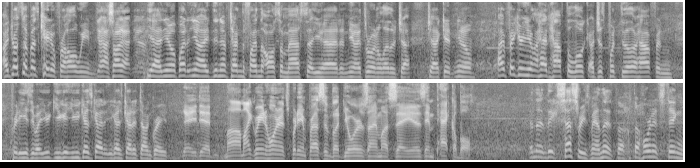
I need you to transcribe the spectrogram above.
I dressed up as Kato for Halloween. Yeah, I saw that. Yeah. Yeah, you know, but you know, I didn't have time to find the awesome mask that you had, and you know, I threw on a leather ja- jacket. You know, I figured you know I had half the look. I just put the other half, and pretty easy. But you, you, you guys got it. You guys got it done great. Yeah, you did. Uh, my Green Hornet's pretty impressive, but yours, I must say, is impeccable. And then the accessories, man, the, the, the Hornet Sting.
